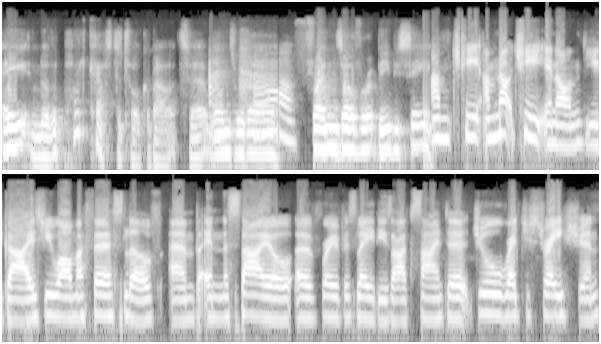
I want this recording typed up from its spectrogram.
a, another podcast to talk about. Uh, one's with our friends over at BBC. I'm cheat. I'm not cheating on you guys. You are my first love. Um, but in the style of Rovers Ladies, I've signed a dual registration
